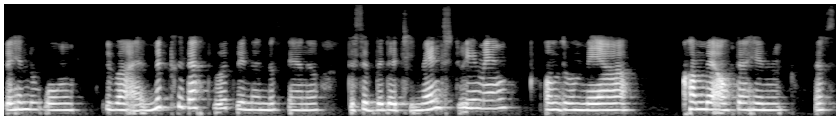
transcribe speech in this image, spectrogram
Behinderung überall mitgedacht wird, wir nennen das gerne Disability Mainstreaming, umso mehr kommen wir auch dahin, dass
